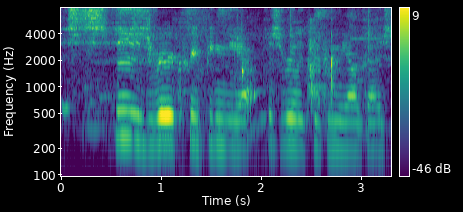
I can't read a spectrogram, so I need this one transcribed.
This, this is very creeping me out. This is really creeping me out, guys.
